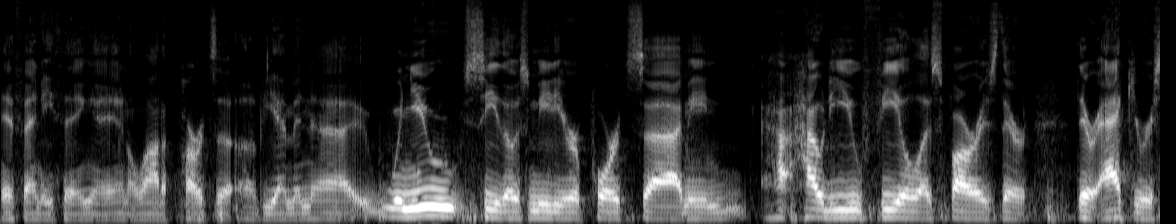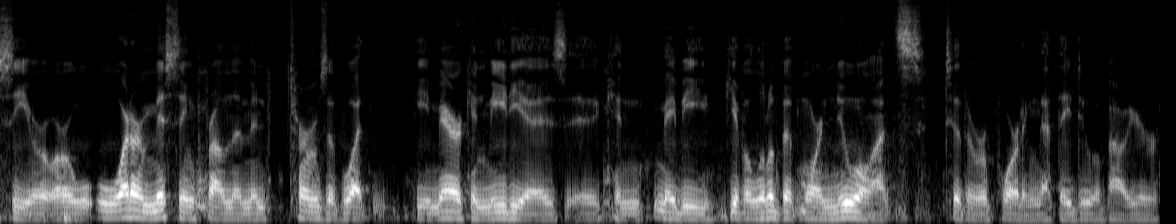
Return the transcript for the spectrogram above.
if anything, in a lot of parts of, of Yemen. Uh, when you see those media reports, uh, I mean, how, how do you feel as far as their their accuracy, or, or what are missing from them in terms of what the American media is uh, can maybe give a little bit more nuance to the reporting that they do about your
